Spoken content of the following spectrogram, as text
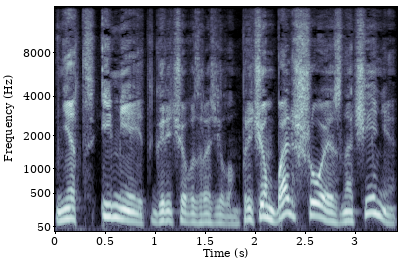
«Нет, имеет», — горячо возразил он. «Причем большое значение»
